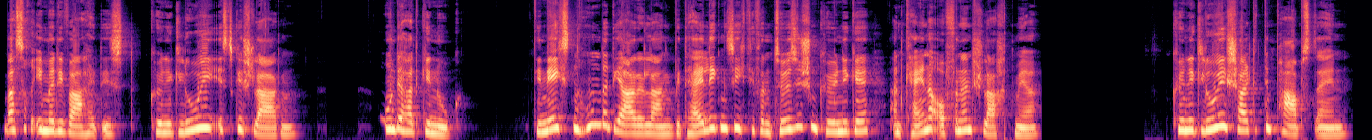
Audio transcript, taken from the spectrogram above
Was auch immer die Wahrheit ist, König Louis ist geschlagen. Und er hat genug. Die nächsten hundert Jahre lang beteiligen sich die französischen Könige an keiner offenen Schlacht mehr. König Louis schaltet den Papst ein,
